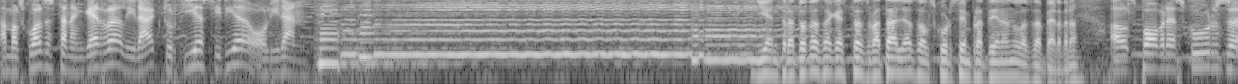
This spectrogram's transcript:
amb els quals estan en guerra l'Iraq, Turquia, Síria o l'Iran. I entre totes aquestes batalles, els kurds sempre tenen les de perdre. Els pobres kurds eh,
